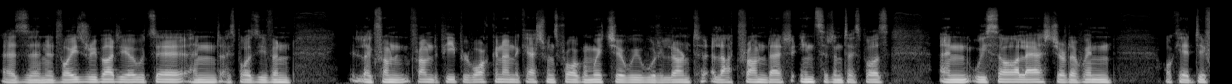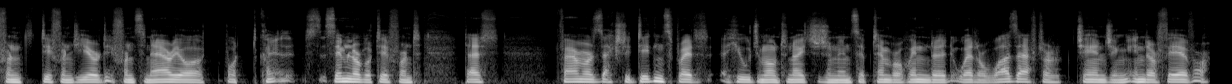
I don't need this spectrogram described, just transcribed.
as an advisory body, I would say, and I suppose even like from from the people working on the catchments program with you, we would have learned a lot from that incident, I suppose. And we saw last year that when okay, different different year, different scenario, but kind of similar but different, that farmers actually didn't spread a huge amount of nitrogen in September when the weather was after changing in their favour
